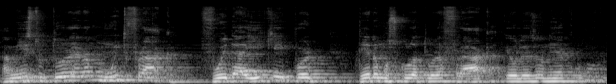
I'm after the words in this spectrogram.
A minha estrutura era muito fraca. Foi daí que, por ter a musculatura fraca, eu lesionei a coluna.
